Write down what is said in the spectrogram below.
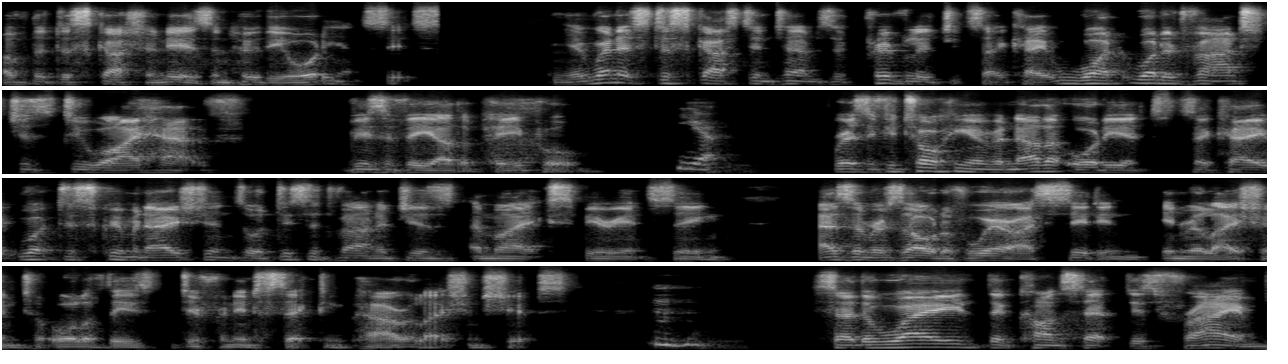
of the discussion is, and who the audience is. Yeah, when it's discussed in terms of privilege, it's okay. What what advantages do I have vis-a-vis other people? Yeah. Whereas if you're talking of another audience, it's okay. What discriminations or disadvantages am I experiencing as a result of where I sit in in relation to all of these different intersecting power relationships? Mm-hmm. So the way the concept is framed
